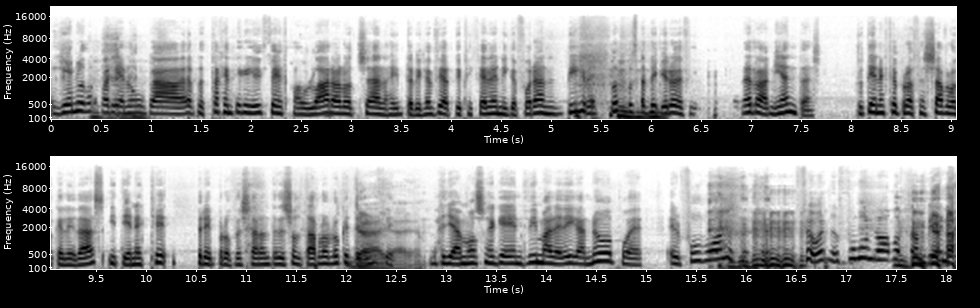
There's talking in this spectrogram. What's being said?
Yo no dejaría nunca esta gente que dice jaular a los las inteligencias artificiales ni que fueran tigres. o sea, te quiero decir, herramientas. Tú tienes que procesar lo que le das y tienes que preprocesar antes de soltarlo lo que te dice. Vayamos a que encima le digas, no, pues el fútbol, pero bueno, el fútbol lo hago también.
